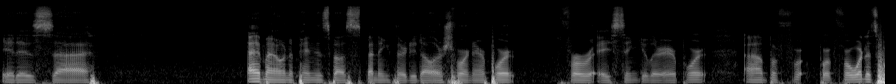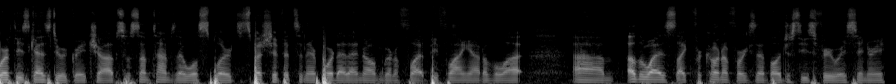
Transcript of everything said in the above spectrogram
It is. Uh, I have my own opinions about spending $30 for an airport, for a singular airport. Uh, but, for, for what it's worth, these guys do a great job. So sometimes I will splurge, especially if it's an airport that I know I'm going to fly, be flying out of a lot. Um, otherwise, like for Kona, for example, I just use freeware scenery.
